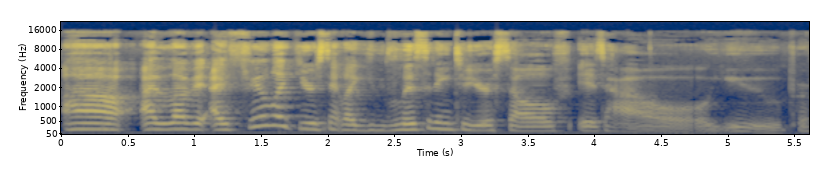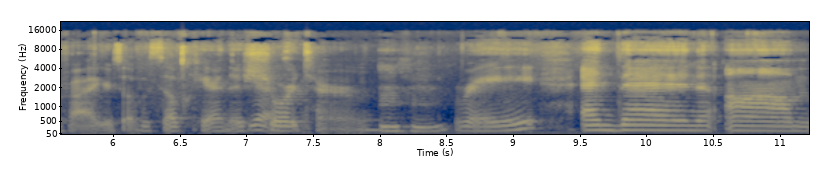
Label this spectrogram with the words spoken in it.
Uh, I love it. I feel like you're saying like listening to yourself is how you provide yourself with self care in the Yes. short term, right? And then um,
